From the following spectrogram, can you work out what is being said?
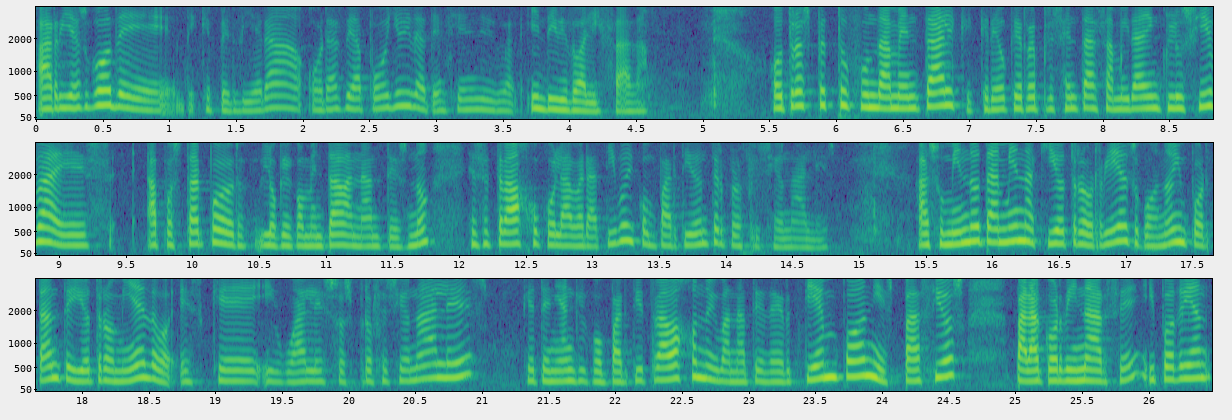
a riesgo de, de que perdiera horas de apoyo y de atención individualizada. Otro aspecto fundamental que creo que representa esa mirada inclusiva es apostar por lo que comentaban antes, ¿no? ese trabajo colaborativo y compartido entre profesionales. Asumiendo también aquí otro riesgo ¿no? importante y otro miedo, es que igual esos profesionales que tenían que compartir trabajo no iban a tener tiempo ni espacios para coordinarse y podrían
